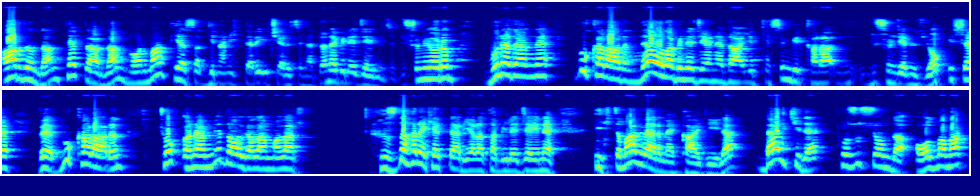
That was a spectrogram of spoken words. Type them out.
ardından tekrardan normal piyasa dinamikleri içerisine dönebileceğimizi düşünüyorum. Bu nedenle bu kararın ne olabileceğine dair kesin bir karar düşünceniz yok ise ve bu kararın çok önemli dalgalanmalar, hızlı hareketler yaratabileceğine ihtimal vermek kaydıyla belki de pozisyonda olmamak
